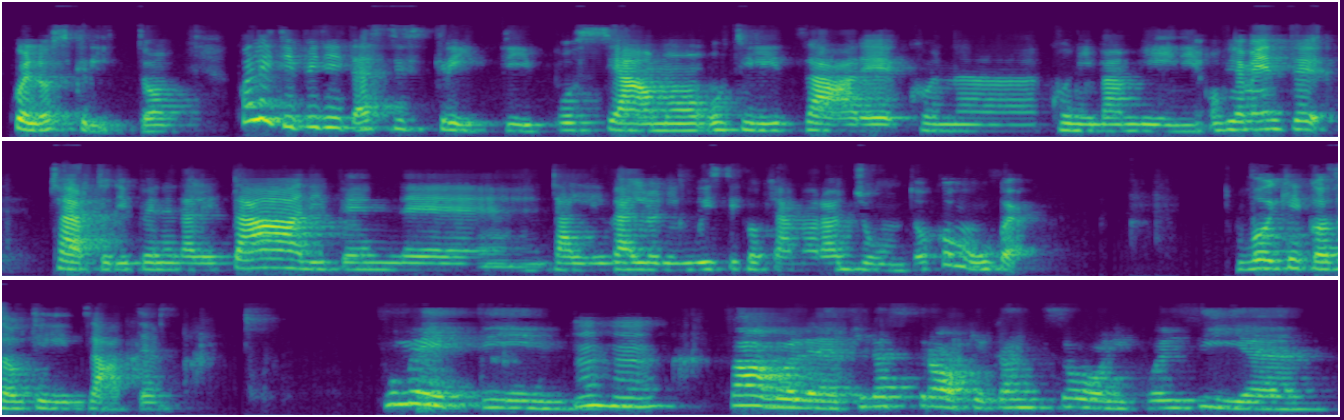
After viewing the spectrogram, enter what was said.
quello scritto. Quali tipi di testi scritti possiamo utilizzare con, con i bambini? Ovviamente, certo, dipende dall'età, dipende dal livello linguistico che hanno raggiunto. Comunque, voi che cosa utilizzate? Fumetti, mm-hmm. favole, filastrocche, canzoni, poesie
